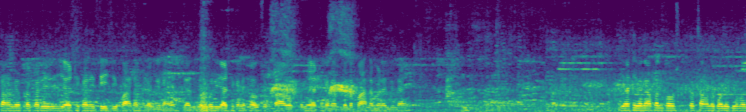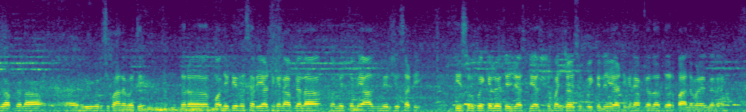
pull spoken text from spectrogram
चांगल्या प्रकारे या ठिकाणी तेजी पाहायला मिळालेली आहे. त्याचबरोबर या ठिकाणी पाहू शकता आवक पण या ठिकाणी आपल्याला पाहायला मिळालेली आहे. या ठिकाणी आपण पाहू शकता चांगल्या क्वालिटीमध्ये आपल्याला हिरवी मिरची पाहायला मिळते. तर क्वालिटीनुसार या ठिकाणी आपल्याला कमीत कमी आज मिरचीसाठी तीस रुपये किलो येते जास्तीत जास्त पंचेचाळीस रुपये किलो या ठिकाणी आपल्याला दर पाहायला मिळालेला आहे.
